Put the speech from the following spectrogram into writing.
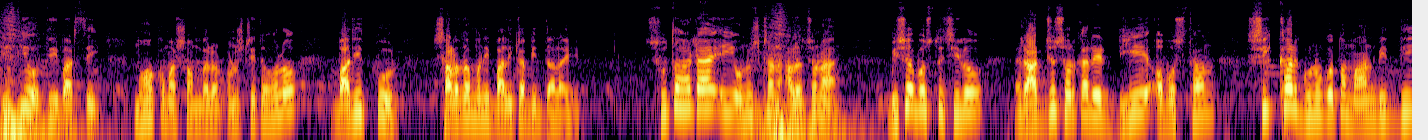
দ্বিতীয় ত্রিবার্ষিক মহকুমা সম্মেলন অনুষ্ঠিত হল বাজিতপুর সারদামণি বালিকা বিদ্যালয়ে। সুতাহাটায় এই অনুষ্ঠান আলোচনা বিষয়বস্তু ছিল রাজ্য সরকারের ডিএ অবস্থান, শিক্ষার গুণগত মান বৃদ্ধি,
